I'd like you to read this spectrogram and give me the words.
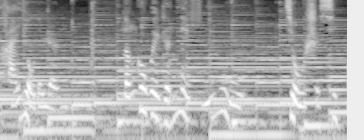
还有的人能够为人类服务，就是幸福。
